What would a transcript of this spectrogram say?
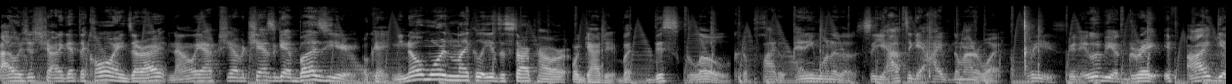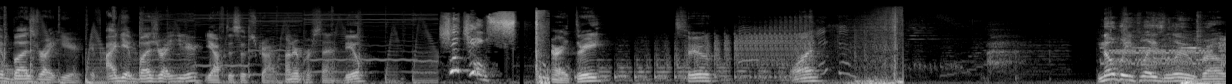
I was just trying to get the coins, alright? Now we actually have a chance to get Buzz here. Okay, we know more than likely it's a star power or gadget, but this glow could apply to any one of those. So you have to get hyped no matter what. Please. Dude, it would be a great, if I get Buzz right here, if I get Buzz right here, you have to subscribe. 100%. Deal? Shut your s- Alright, three, two, one. Nobody plays Lou, bro.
